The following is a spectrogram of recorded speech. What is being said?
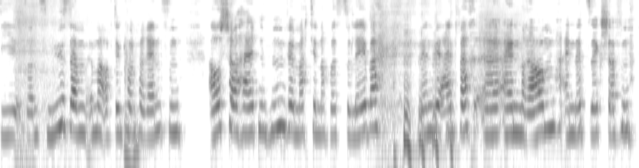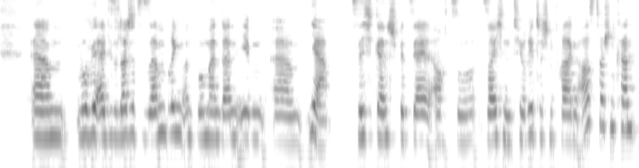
die sonst mühsam immer auf den mhm. Konferenzen Ausschau halten, hm, wer macht hier noch was zu Labour, wenn wir einfach äh, einen Raum, ein Netzwerk schaffen, ähm, wo wir all diese Leute zusammenbringen und wo man dann eben, ähm, ja, sich ganz speziell auch zu solchen theoretischen Fragen austauschen kann.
